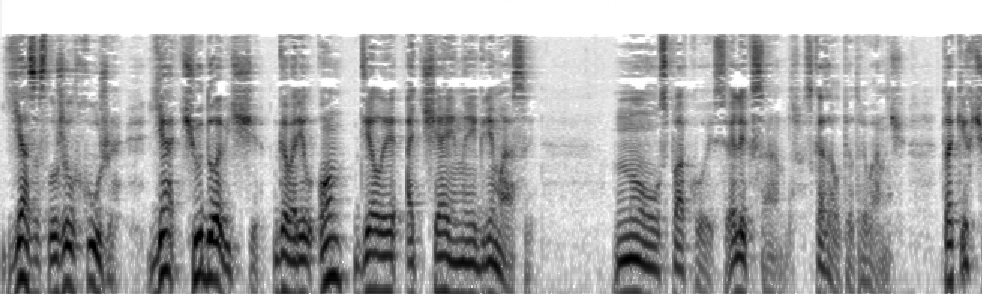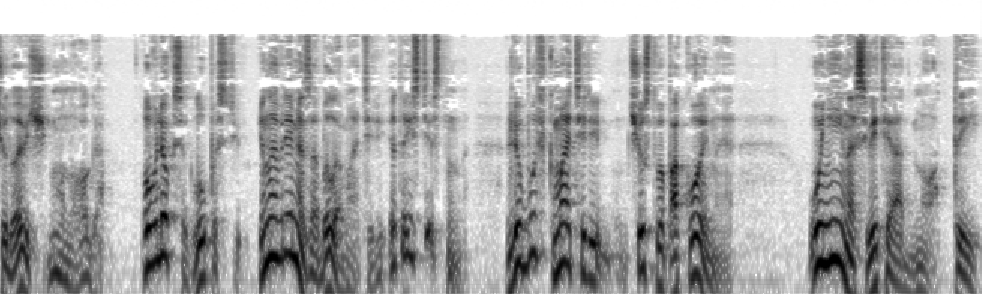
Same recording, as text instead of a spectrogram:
Я заслужил хуже, я чудовище», — говорил он, делая отчаянные гримасы. «Ну, успокойся, Александр», — сказал Петр Иванович. «Таких чудовищ много. Увлекся глупостью и на время забыл о матери. Это естественно. Любовь к матери – чувство покойное. У ней на свете одно – ты.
